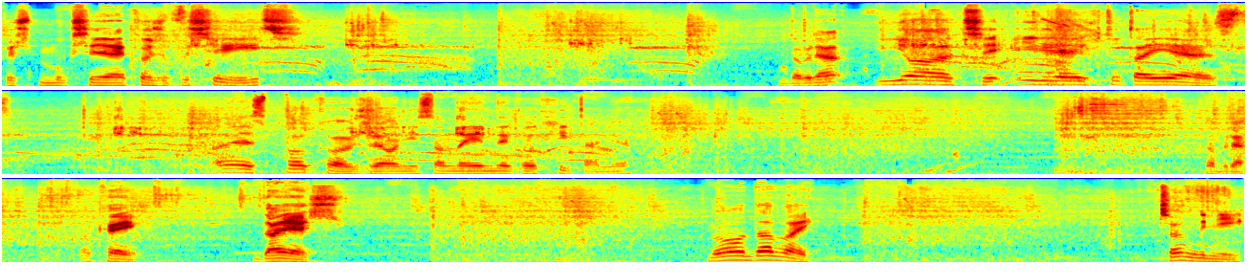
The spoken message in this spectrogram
Byś mógł się jakoś wysilić. Dobra. Jocie, ile ich tutaj jest. Ale spoko, że oni są na jednego hita, nie? Dobra, okej. Dajesz. No, dawaj. Ciągnij.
